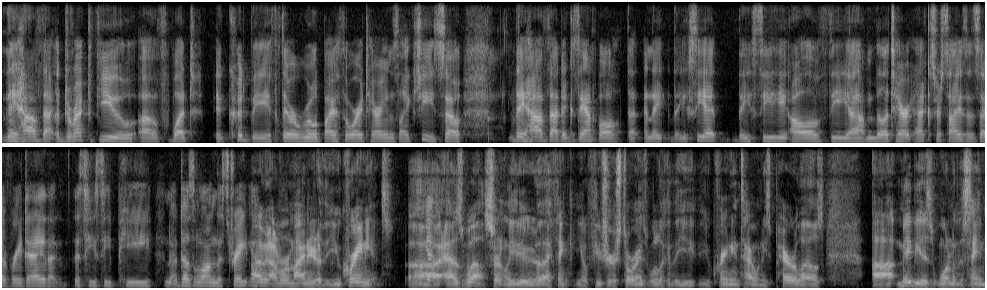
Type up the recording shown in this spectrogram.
they have that direct view of what it could be if they were ruled by authoritarians like Xi. So they have that example, that, and they, they see it. They see all of the um, military exercises every day that the CCP you know, does along the strait. I'm reminded of the Ukrainians uh, yeah. as well. Certainly, I think you know future historians will look at the Ukrainian Taiwanese parallels, uh, maybe as one of the same.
